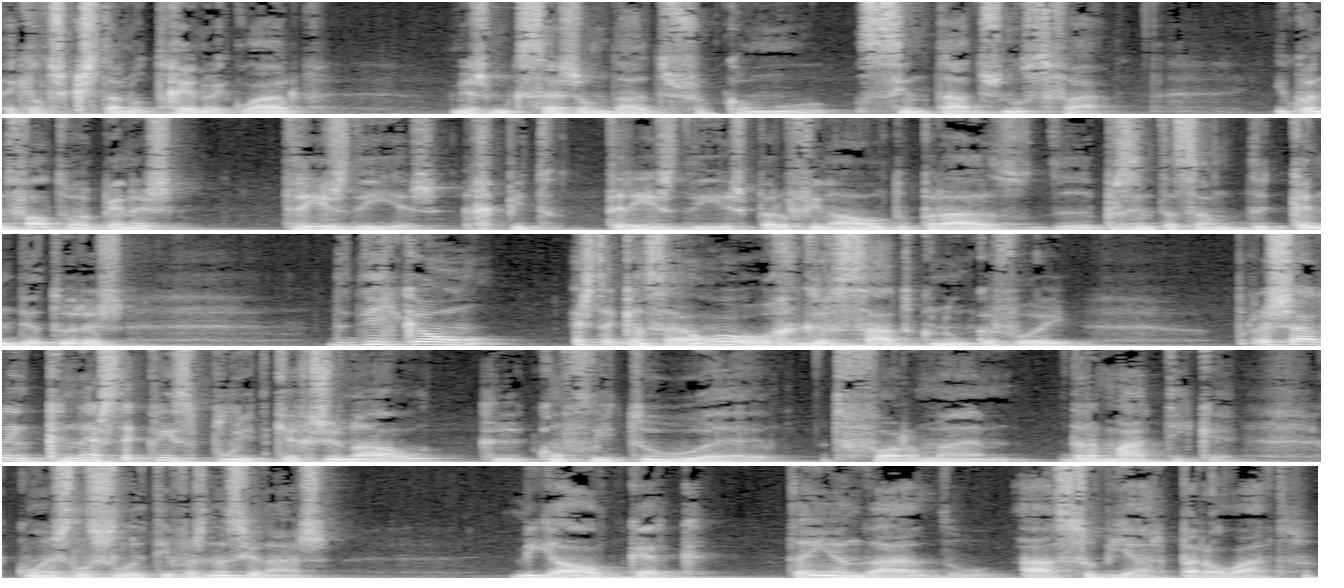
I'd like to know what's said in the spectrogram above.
aqueles que estão no terreno, é claro, mesmo que sejam dados como sentados no sofá. E quando faltam apenas três dias, repito, três dias para o final do prazo de apresentação de candidaturas, dedicam esta canção ao regressado que nunca foi, por acharem que nesta crise política regional, que conflitua de forma dramática com as legislativas nacionais, Miguel Albuquerque tem andado a assobiar para o lado.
